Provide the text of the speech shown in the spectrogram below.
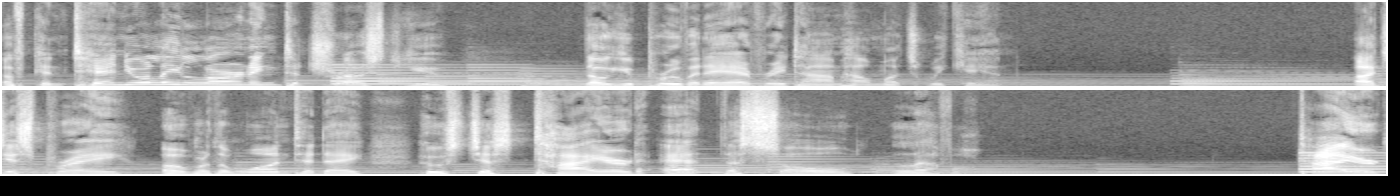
of continually learning to trust you, though you prove it every time how much we can. I just pray over the one today who's just tired at the soul level tired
